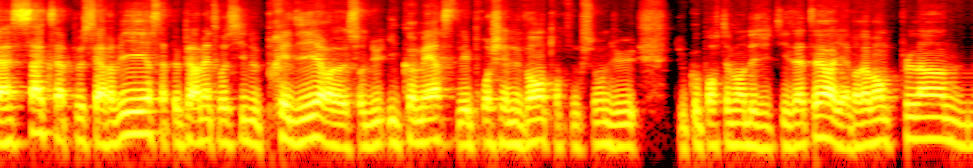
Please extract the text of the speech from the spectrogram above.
à ça que ça peut servir. Ça peut permettre aussi de prédire euh, sur du e-commerce les prochaines ventes en fonction du, du, comportement des utilisateurs. Il y a vraiment plein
